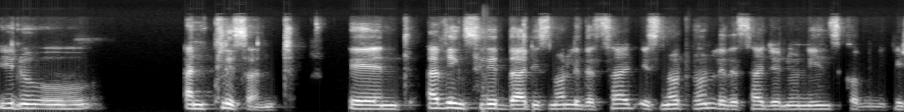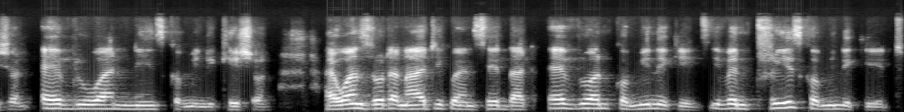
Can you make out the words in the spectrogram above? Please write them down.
you know, unpleasant. And having said that, it's not only the it's not only the surgeon who needs communication. Everyone needs communication. I once wrote an article and said that everyone communicates. Even trees communicate.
